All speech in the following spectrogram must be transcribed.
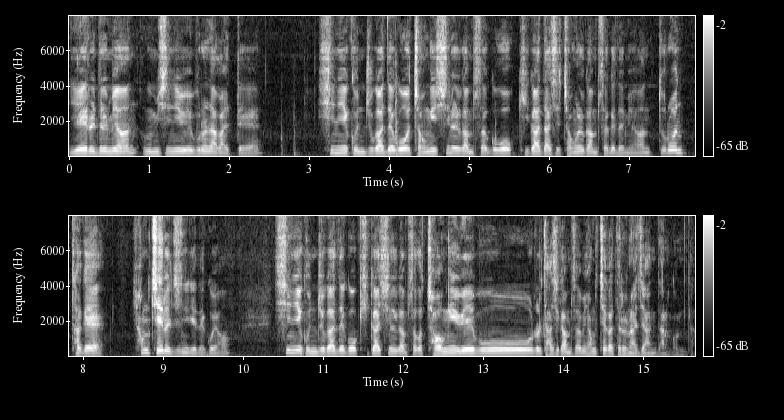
예를 들면 음신이 외부로 나갈 때 신이 군주가 되고 정이 신을 감싸고 기가 다시 정을 감싸게 되면 뚜렷하게 형체를 지니게 되고요. 신이 군주가 되고 기가 신을 감싸고 정이 외부를 다시 감싸면 형체가 드러나지 않는다는 겁니다.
